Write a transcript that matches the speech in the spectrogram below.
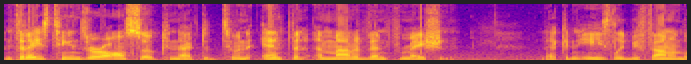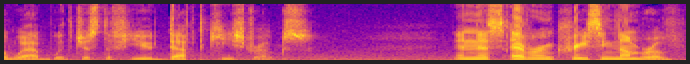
And today's teens are also connected to an infinite amount of information that can easily be found on the web with just a few deft keystrokes. In this ever increasing number of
